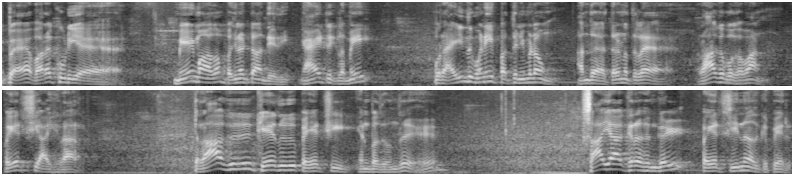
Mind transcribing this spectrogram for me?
இப்போ வரக்கூடிய மே மாதம் பதினெட்டாம் தேதி ஞாயிற்றுக்கிழமை ஒரு ஐந்து மணி பத்து நிமிடம் அந்த தருணத்தில் ராகு பகவான் பயிற்சி ஆகிறார். ராகு கேது பயிற்சி என்பது வந்து சாயா கிரகங்கள் பயிற்சின்னு அதுக்கு பேர்.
